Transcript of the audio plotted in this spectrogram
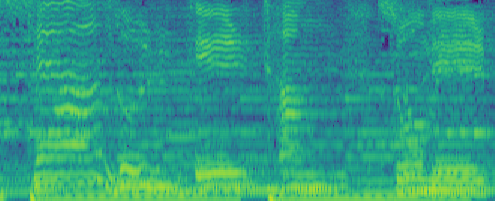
Sælur er tann som er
